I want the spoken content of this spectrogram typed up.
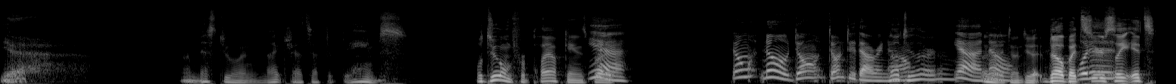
Yeah. I miss doing night chats after games. We'll do them for playoff games, Yeah. Don't no, don't don't do that right now. don't do that right now. Yeah, Okay, no. don't do that. No, but What is- seriously, it's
